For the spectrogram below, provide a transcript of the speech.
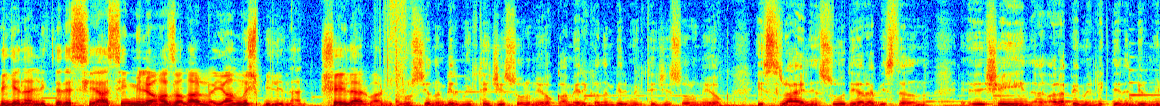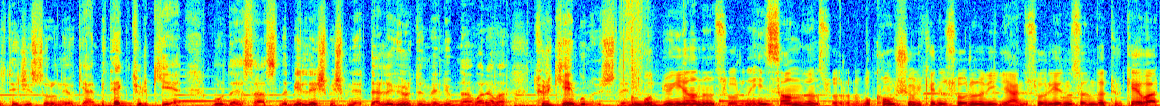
ve genellikle de siyasi mülahazalarla yanlış bilinen şeyler var. Rusya'nın bir mülteci sorunu yok. Amerika'nın bir mülteci sorunu yok. İsrail'in, Suudi Arabistan'ın, e, şeyin, Arap Emirlikleri'nin bir mülteci sorunu yok. Yani bir tek Türkiye burada esasında Birleşmiş Milletler'le Ürdün ve Lübnan var ama Türkiye bunu üstleniyor. Bu dünyanın sorunu, insanlığın sorunu. Bu komşu ülkenin sorunu değil. Yani Suriye'nin sınırında Türkiye var.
